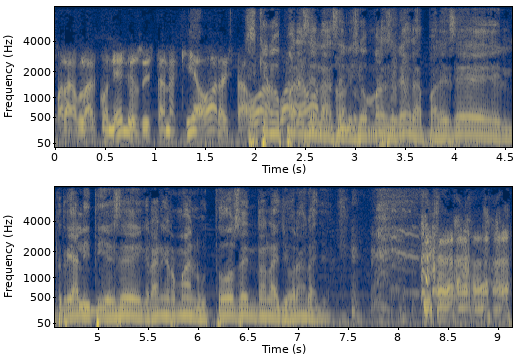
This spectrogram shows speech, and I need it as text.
para hablar con ellos. Están aquí ahora. Está es ahora, que no parece la selección brasileña, parece el reality ese de Gran Hermano. Todos entran a llorar allá.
